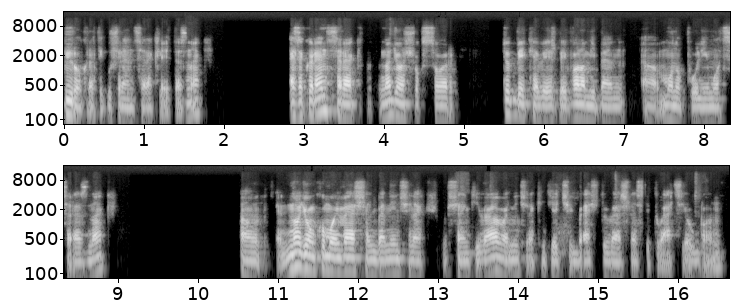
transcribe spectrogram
bürokratikus rendszerek léteznek. Ezek a rendszerek nagyon sokszor többé-kevésbé valamiben monopóliumot szereznek. Nagyon komoly versenyben nincsenek senkivel, vagy nincsenek kétségbeestő versenyszituációkban.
